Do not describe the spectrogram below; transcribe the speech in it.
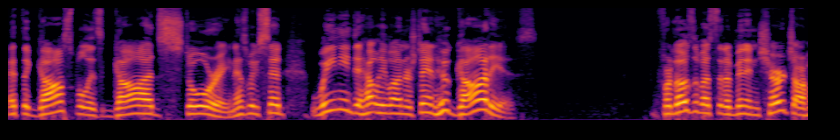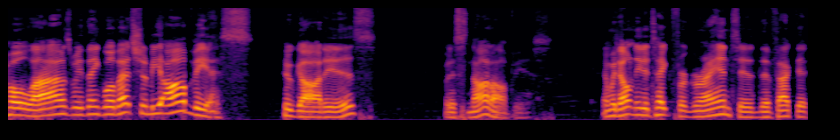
that the gospel is God's story. And as we've said, we need to help people understand who God is. For those of us that have been in church our whole lives, we think, well, that should be obvious who God is, but it's not obvious. And we don't need to take for granted the fact that,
